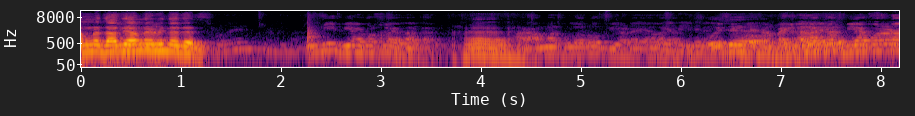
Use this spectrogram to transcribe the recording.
আমরা দাদি আপনি বিন্দা দেন। তুমি বিয়া করছ এলাকা। হ্যাঁ। আর আমার ফুলারও বিয়াটা এলাকা ওই যে এলাকার বিয়া করাটা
